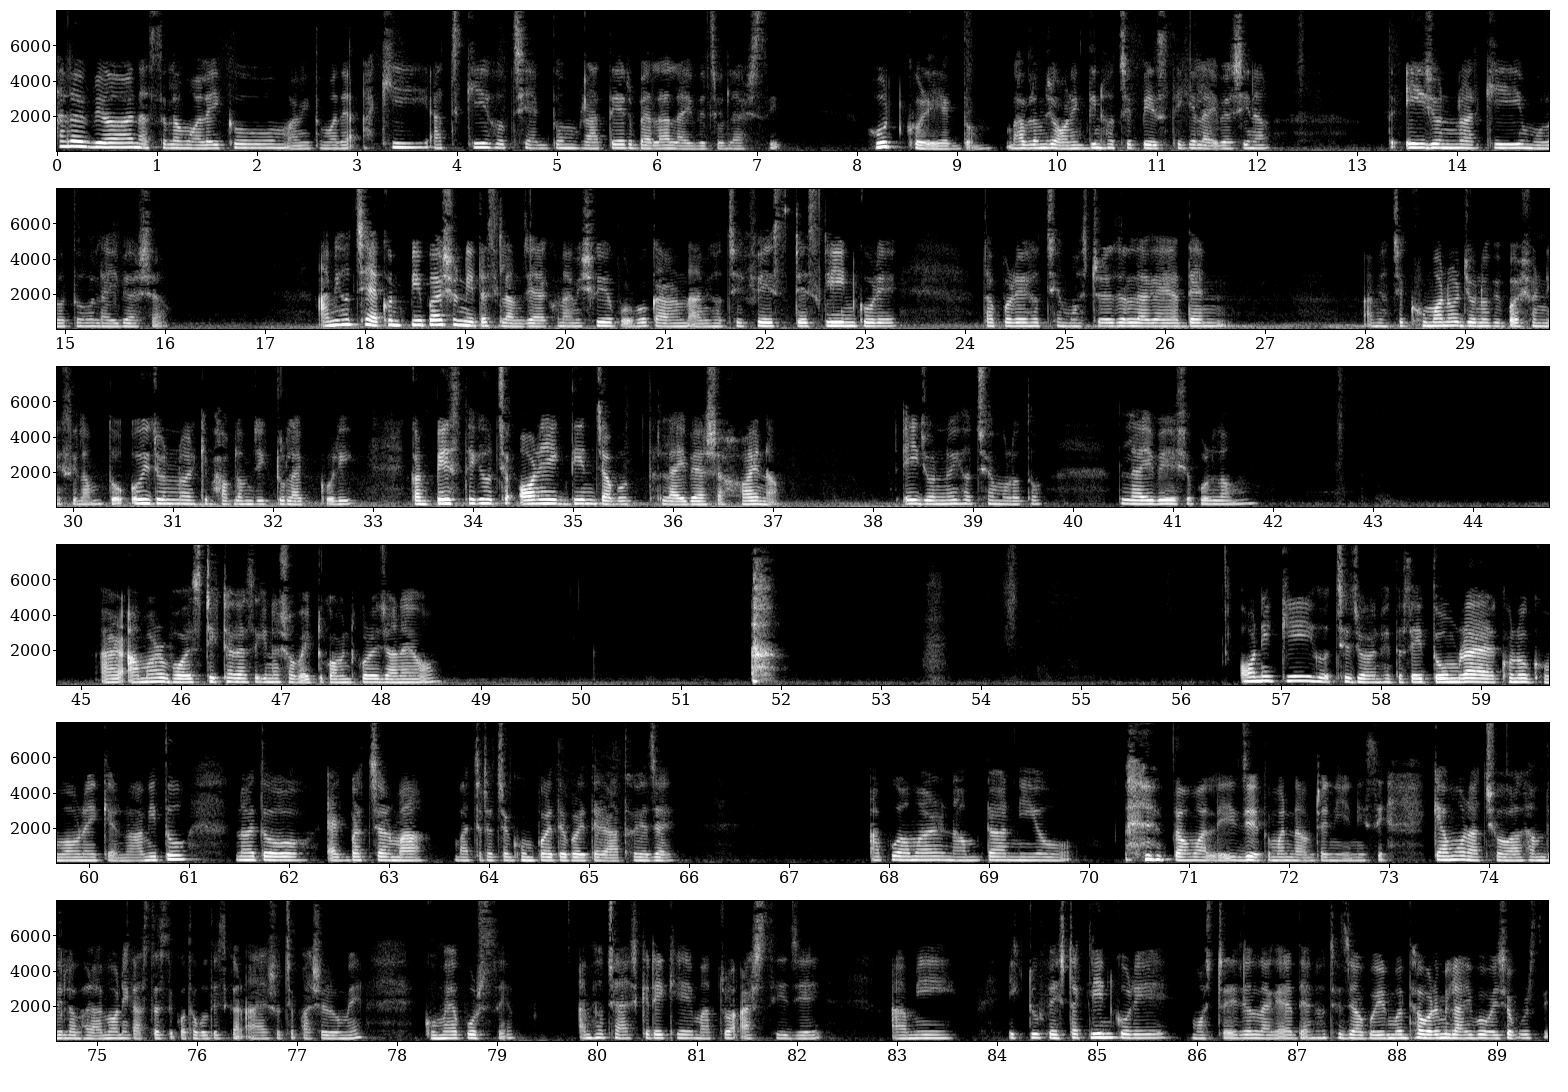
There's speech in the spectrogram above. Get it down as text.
Hello everyone, আসসালামু আলাইকুম। আমি তোমাদের আঁকি। আজকে হচ্ছে একদম রাতের বেলা লাইভে চলে আসছি। হুট করে একদম। ভাবলাম যে অনেক দিন হচ্ছে পেজ থেকে লাইভে আসি না। তো এই জন্য আর কি মূলত লাইভে আসা। আমি হচ্ছে এখন প্রিপারেশন নিতেছিলাম যে এখন আমি শুয়ে পড়ব, কারণ আমি হচ্ছে ফেস টেস ক্লিন করে, তারপরে হচ্ছে ময়শ্চারাইজার লাগাইয়া দেন আমি হচ্ছে ঘুমানোর জন্য প্রিপারেশন নিয়েছিলাম। তো ওই জন্য আর কি ভাবলাম যে একটু লাইভ করি। কারণ পেজ থেকে হচ্ছে অনেক দিন যাবৎ লাইভে আসা হয় না। এই জন্যই হচ্ছে মূলত লাইভে এসে পড়লাম। আর আমার ভয়েস ঠিকঠাক আছে কিনা সবাই একটু কমেন্ট করে জানাও অনেকেই হচ্ছে জয়েন হইতেছে, এই তোমরা এখনও ঘুমাও নাই কেন? আমি তো নয়তো এক বাচ্চার মা বাচ্চা টাচ্চা ঘুম পাইতে পাইতে রাত হয়ে যায়। আপু, আমার নামটা নিও। তমাল এই যে তোমার নামটা নিয়ে নিছি। কেমন আছো? আলহামদুলিল্লাহ ভালো। আমি অনেক আস্তে আস্তে কথা বলতেছি কারণ আয়াস হচ্ছে পাশের রুমে ঘুমায় পড়ছে। আমি হচ্ছে আয়াসকে রেখে মাত্র আসছি যে আমি একটু ফেসটা ক্লিন করে ময়শ্চারাইজার লাগায় দেন হচ্ছে যাব। এর মধ্যে আবার আমি লাইভও এসে পড়ছি।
